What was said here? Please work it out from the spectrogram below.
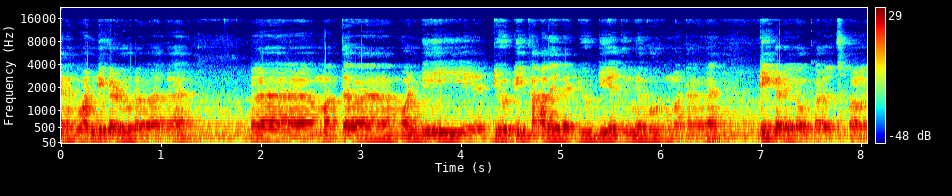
எனக்கு வண்டி கழுவுற வேலை மற்ற வண்டி டியூட்டி காலையில் டியூட்டி எதுவுமே கொடுக்க மாட்டாங்க. டீ கடையில் உட்கார வச்சுப்பாங்க.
